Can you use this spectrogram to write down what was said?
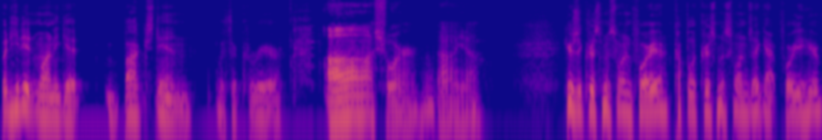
but he didn't want to get boxed in with a career. Ah, uh, sure. Mm-hmm. Uh, yeah. Here's a Christmas one for you. A couple of Christmas ones I got for you here.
